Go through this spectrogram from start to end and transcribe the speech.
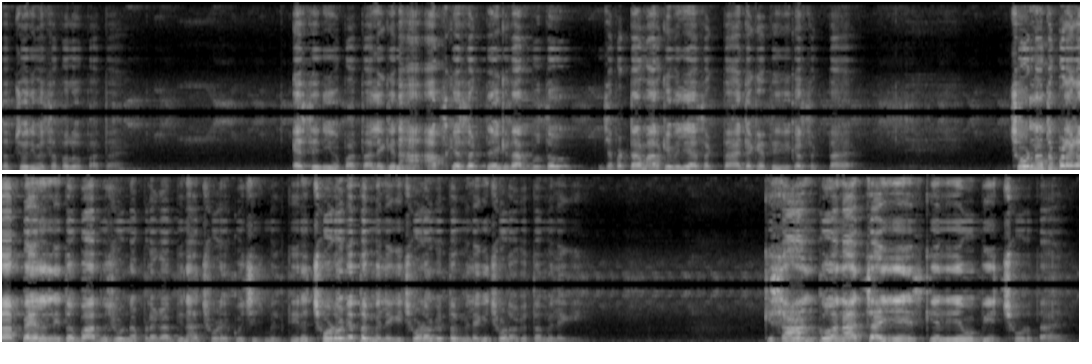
तब चोरी में सफल हो पाता है। ऐसे नहीं हो पाता। लेकिन हाँ आप कह सकते हैं कि साहब, वो तो झपट्टा मार के भी ले आ सकता है, डकैती भी कर सकता है। छोड़ना तो पड़ेगा। पहले नहीं तो बाद में छोड़ना पड़ेगा। बिना छोड़े कोई चीज़ मिलती है छोड़ोगे तो मिलेगी, छोड़ोगे तो मिलेगी, छोड़ोगे तो मिलेगी। किसान को अनाज चाहिए, इसके लिए वो बीज छोड़ता है।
